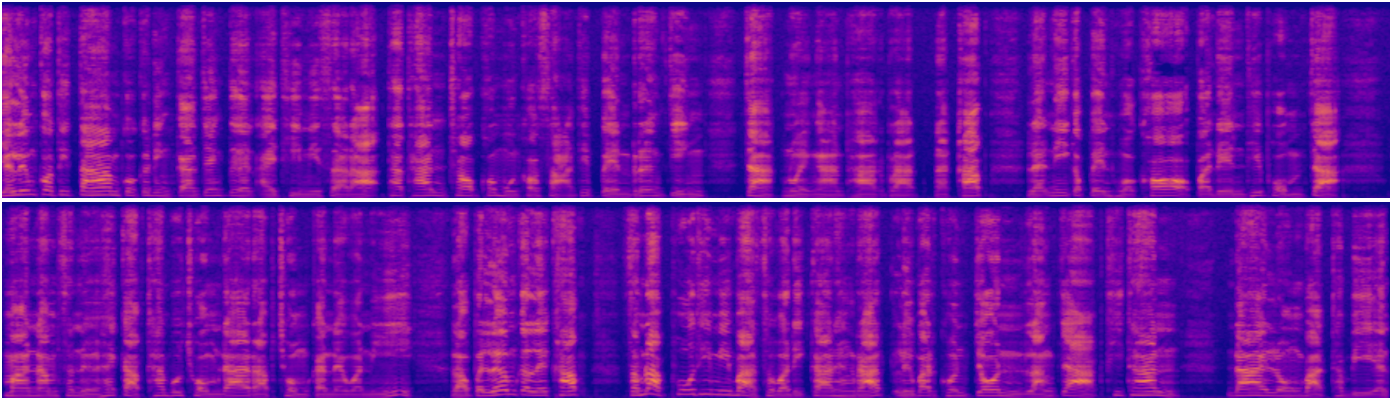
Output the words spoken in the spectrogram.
อย่าลืมกดติดตามกดกระดิ่งการแจ้งเตือนไอทีมีสาระ ถ้าท่านชอบข้อมูลข่าวสารที่เป็นเรื่องจริง จากหน่วยงานภาครัฐนะครับ และนี่ก็เป็นหัวข้อประเด็นที่ผมจะมานำเสนอให้กับท่านผู้ชมได้รับชมกันในวันนี้ เราไปเริ่มกันเลยครับสำหรับผู้ที่มีบัตรสวัสดิการแห่งรัฐ หรือบัตรคนจนหลังจากที่ท่าน ได้ลงบัตรทะเบียน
